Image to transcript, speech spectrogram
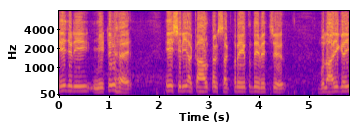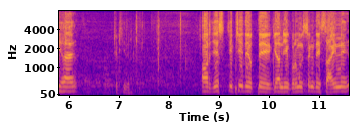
ਇਹ ਜਿਹੜੀ ਮੀਟਿੰਗ ਹੈ, ਇਹ ਸ੍ਰੀ ਅਕਾਲ ਤਖਤ ਸਕੱਤਰੇਤ ਦੇ ਵਿੱਚ ਬੁਲਾਈ ਗਈ ਹੈ। ਚਿੱਠੀ ਦੇ ਔਰ ਜਿਸ ਚਿੱਠੀ ਦੇ ਉੱਤੇ ਗਿਆਨੀ ਗੁਰਮੁਖ ਸਿੰਘ ਦੇ ਸਾਈਨ ਨੇ,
